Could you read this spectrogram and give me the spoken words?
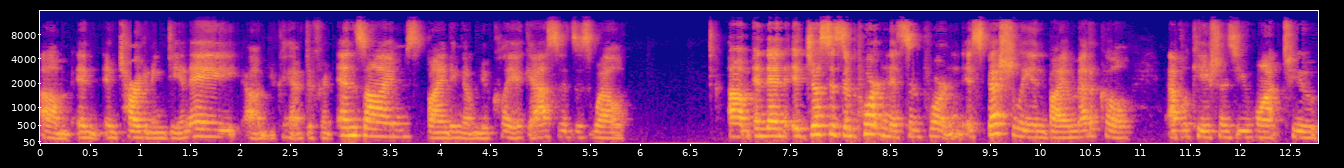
Um, in, in targeting DNA, um, you can have different enzymes, binding of nucleic acids as well. Um, and then it just as important, it's important, especially in biomedical applications, you want to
